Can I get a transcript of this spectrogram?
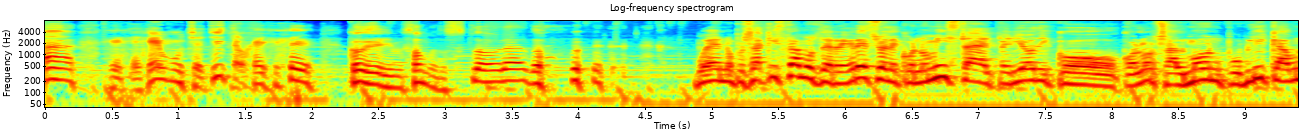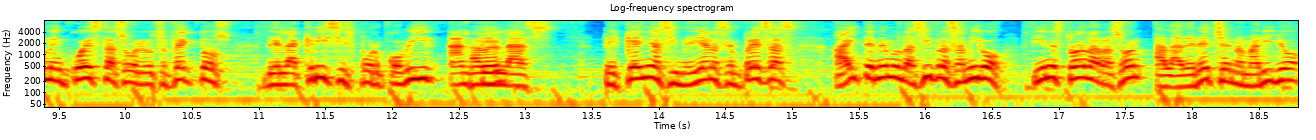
Jejeje, muchachito, jejeje. Somos los explorados. Bueno, pues aquí estamos de regreso. El Economista, el periódico Color Salmón, publica una encuesta sobre los efectos de la crisis por COVID ante las pequeñas y medianas empresas. Ahí tenemos las cifras, amigo. Tienes toda la razón. A la derecha en amarillo,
